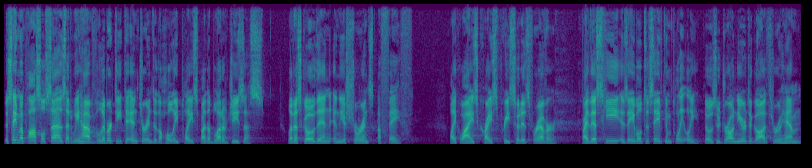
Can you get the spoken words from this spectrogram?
The same apostle says that we have liberty to enter into the holy place by the blood of Jesus Let us go then in the assurance of faith. Likewise, Christ's priesthood is forever. By this he is able to save completely those who draw near to God through him,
